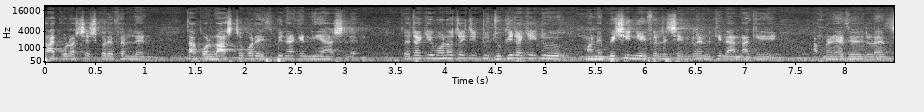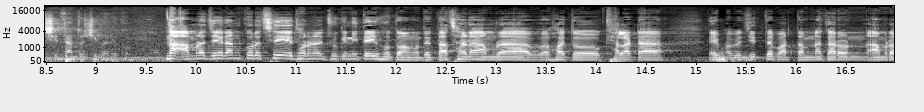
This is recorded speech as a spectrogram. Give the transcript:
তাকে ওরা শেষ করে ফেললেন, তারপর লাস্ট ওভারে স্পিনারকে নিয়ে আসলেন। তো এটা কি মনে হচ্ছে যে একটু ঝুঁকিটা কি একটু মানে বেশি নিয়ে ফেলেছিলেন কিনা, নাকি আপনার সিদ্ধান্ত ছিল এরকম? না, আমরা যে রান করেছি, এ ধরনের ঝুঁকি নিতেই হতো আমাদের। তাছাড়া আমরা হয়তো খেলাটা এইভাবে জিততে পারতাম না, কারণ আমরা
